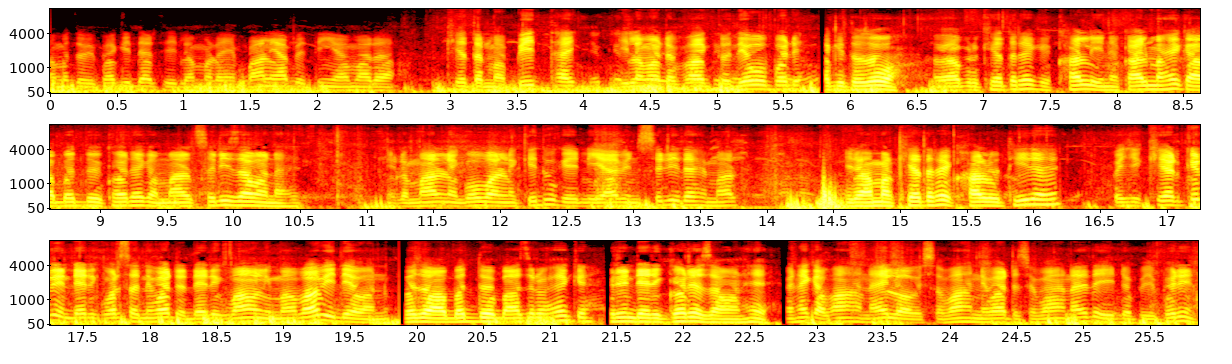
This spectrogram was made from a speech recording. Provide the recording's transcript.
અમે તો ભાગીદાર છે એટલે અમારે અહીંયા પાણી આપે, ત્યાં અમારા ખેતરમાં પીજ થાય. એટલા માટે ભાગ તો દેવો પડે. બાકી તો જુઓ હવે આપણું ખેતર છે કે ખાલી, ને કાલમાં છે કે આ બધું ખર છે કે માલ સરી જવાના છે એટલે માલને ગોવાળને કીધું કે એટલે આવીને સડી જાય માલ. એટલે અમારું ખેતર છે ખાલું થઈ રહે પછી ખેડ કરીને ડાયરેક્ટ વરસાદની વાટે ડાયરેક્ટ વાવણીમાં વાવી દેવાનું. બધો આ બધો બાજરો હે કે, ભરીને ડાયરેક્ટ ઘરે જવાનું હે. અને કે વાહન આવેલો આવે છે, વાહનની વાટે છે, વાહન આવી દે એટલે પછી ભરીને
